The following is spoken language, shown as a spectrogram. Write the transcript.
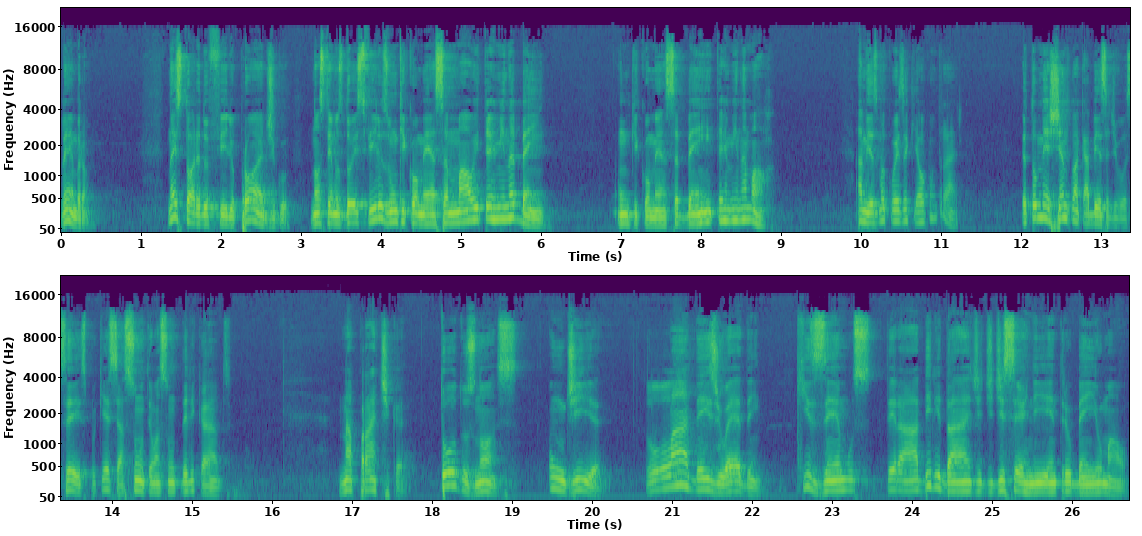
Lembram? Na história do filho pródigo, nós temos dois filhos, um que começa mal e termina bem. Um que começa bem e termina mal. A mesma coisa aqui ao contrário. Eu estou mexendo com a cabeça de vocês porque esse assunto é um assunto delicado. Na prática, todos nós, um dia, lá desde o Éden, quisemos ter a habilidade de discernir entre o bem e o mal.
